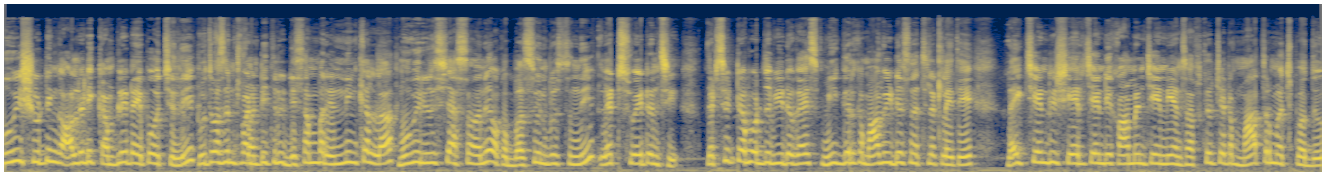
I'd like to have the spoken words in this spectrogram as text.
మూవీ షూటింగ్ ఆల్రెడీ కంప్లీట్ అయిపోవచ్చింది. Two thousand twenty three December ending కల్లా మూవీ రిలీజ్ చేస్తామని ఒక బస్సు వినిపిస్తుంది. Let's wait and see let's it about the video guys మీకు కనుక మా వీడియోస్ నచ్చినట్లయితే లైక్ చేయండి షేర్ చేయండి కామెంట్ చేయండి అండ్ సబ్స్క్రైబ్ చేయడం మాత్రం మర్చిపోద్దు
